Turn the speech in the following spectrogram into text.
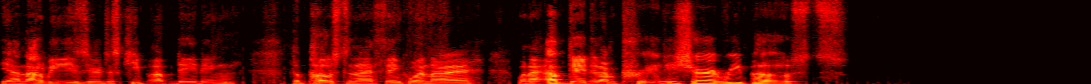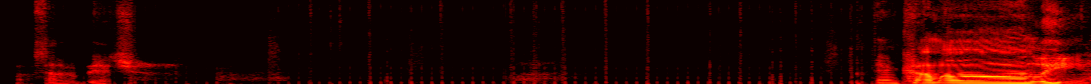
Yeah, and that'll be easier. Just keep updating the post, and I think when I when I update it, I'm pretty sure it reposts. Oh, son of a bitch. And come on, Lee.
